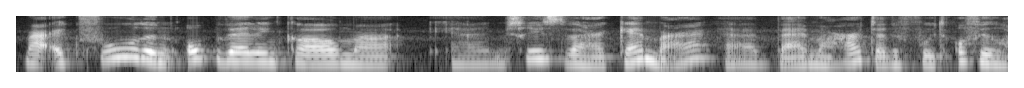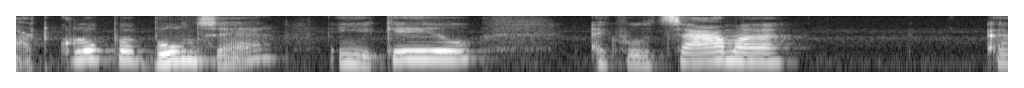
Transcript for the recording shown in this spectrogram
Maar ik voelde een opwelling komen. Ja, misschien is het wel herkenbaar. eh, bij mijn hart en de voet. Of heel hard kloppen, bonzen hè, in je keel. Ik voelde het samen eh,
